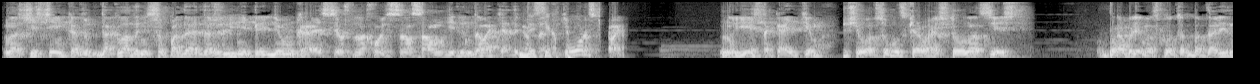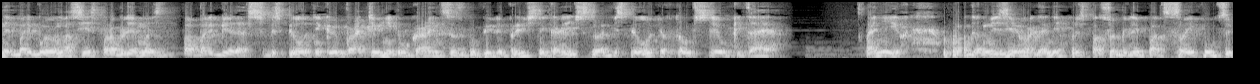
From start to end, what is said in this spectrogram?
У нас частенько доклады не совпадают даже линии переднего края с тем, что находится на самом деле. Ну давайте я До сих пор? Ну есть такая тема. Чего особо скрывать, что у нас есть проблемы с контрбатарейной борьбой, у нас есть проблемы по борьбе с беспилотниками противника. Украинцы закупили приличное количество беспилотников, в том числе у Китая. Они их модернизировали, они их приспособили под свои функции,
